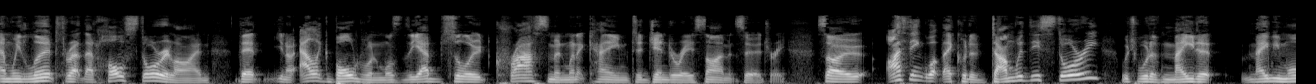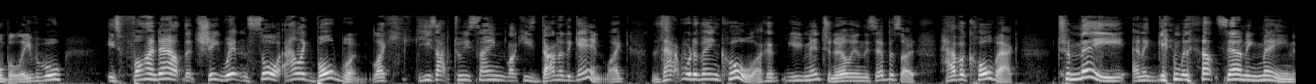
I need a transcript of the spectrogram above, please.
and we learnt throughout that whole storyline that, you know, Alec Baldwin was the absolute craftsman when it came to gender reassignment surgery. So I think what they could have done with this story, which would have made it maybe more believable, is find out that she went and saw Alec Baldwin. Like, he's up to his same, like, he's done it again. Like, that would have been cool. Like, uh, you mentioned earlier in this episode, have a callback. To me, and again, without sounding mean,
